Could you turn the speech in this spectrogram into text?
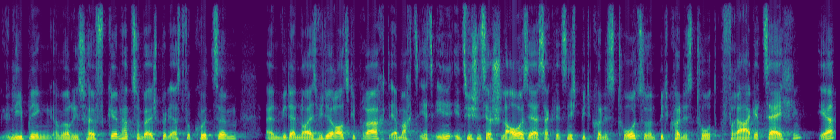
Liebling Maurice Höfgen hat zum Beispiel erst vor kurzem ein, wieder ein neues Video rausgebracht. Er macht es jetzt in, inzwischen sehr schlau. Also er sagt jetzt nicht Bitcoin ist tot, sondern Bitcoin ist tot, Fragezeichen, ja,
